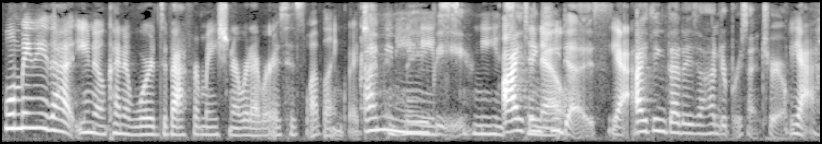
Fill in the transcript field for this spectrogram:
Well, maybe that, you know, kind of words of affirmation or whatever is his love language. I mean, and he maybe. needs, needs I think know. he does. Yeah. I think that is 100% true. yeah.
